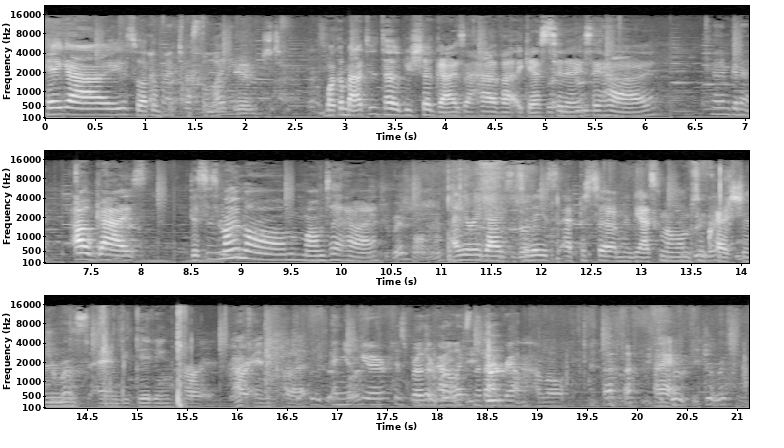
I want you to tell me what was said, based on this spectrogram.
Hey guys, welcome. I'm test the lighting Welcome back to the Toby Show, guys. I have uh, a guest today. Say hi. And I'm gonna. Oh, guys, this is my mom. Mom, say hi. It's your red phone, man. Anyway, guys, today's episode, I'm gonna be asking my mom some questions and be getting her her input. And you'll hear his brother Alex in the background. Hello. It's Okay. your- it's your red phone.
